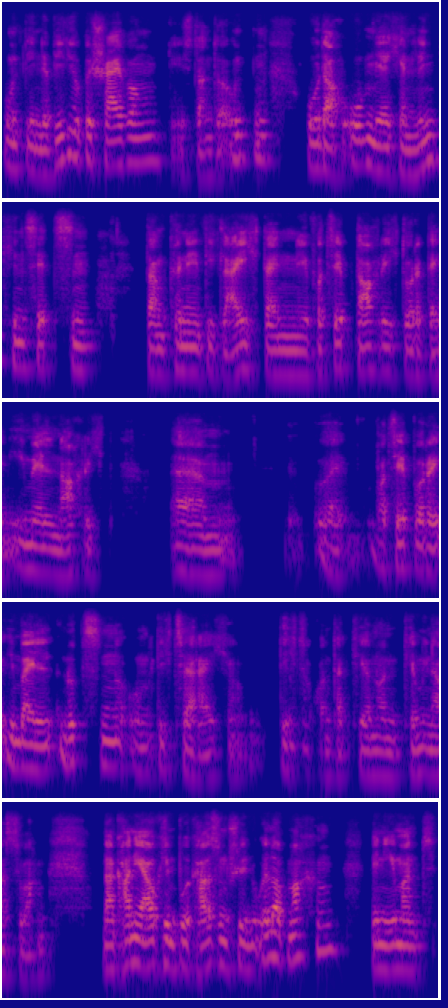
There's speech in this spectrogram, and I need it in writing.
und in der Videobeschreibung, die ist dann da unten, oder auch oben werde ich einen Link hinsetzen. Dann können die gleich deine WhatsApp-Nachricht oder deine E-Mail-Nachricht, ähm, WhatsApp oder E-Mail nutzen, um dich zu erreichen, dich zu kontaktieren und einen Termin auszumachen. Man kann ja auch in Burghausen schönen Urlaub machen. Wenn jemand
